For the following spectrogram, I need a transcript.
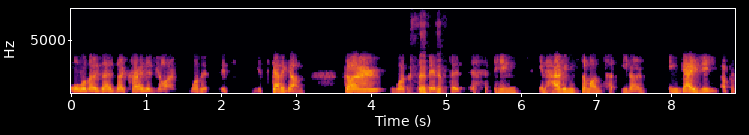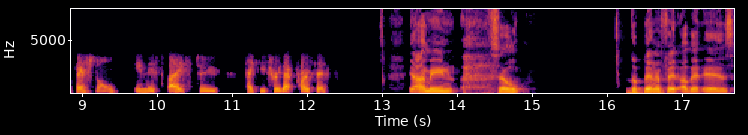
all of those ads I created, you're like, what? It, it's it's scattergun. So what's the benefit in in having someone, to, you know, engaging a professional in this space to take you through that process? Yeah, I mean, so the benefit of it is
